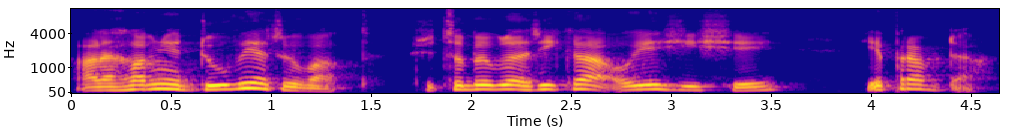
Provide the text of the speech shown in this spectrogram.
ale hlavně důvěřovat, že co Bible říká o Ježíši, je pravda.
